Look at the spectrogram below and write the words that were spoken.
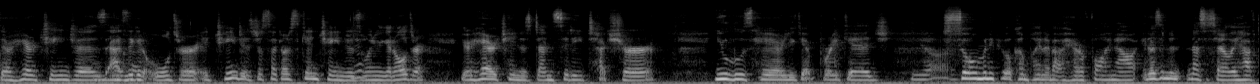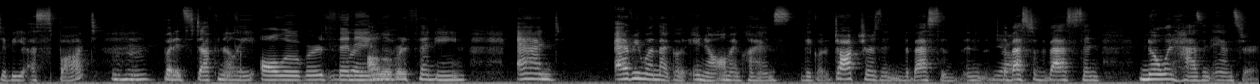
Their hair changes as Mm-hmm. they get older. It changes just like our skin changes when you get older. Your hair changes density, texture. you lose hair, you get breakage. Yeah. So many people complain about hair falling out. It doesn't necessarily have to be a spot, but it's definitely All over thinning. all over thinning and everyone that goes you know all my clients they go to doctors and the best of, and the best of the best and no one has an answer.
